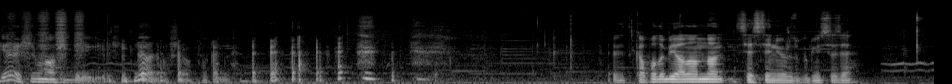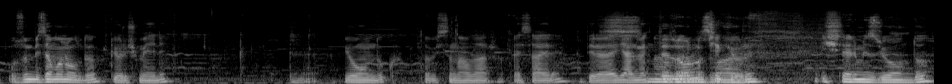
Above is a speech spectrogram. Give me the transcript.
Görüşür muhabbet bile görüşür. Ne şu Evet, kapalı bir alandan sesleniyoruz bugün size. Uzun bir zaman oldu görüşmeyeli. Ee, yoğunduk. Tabii sınavlar vesaire. Bir araya gelmekte zorluk çekiyoruz. İşlerimiz yoğundu.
